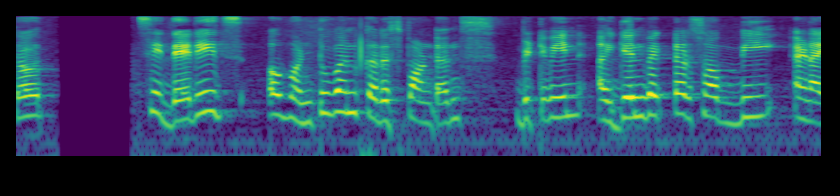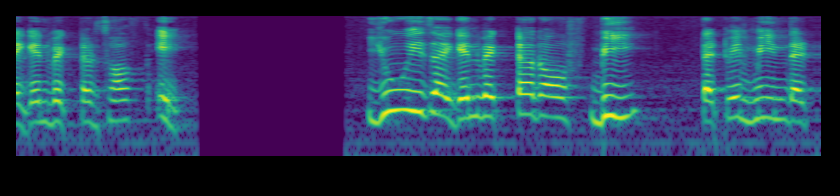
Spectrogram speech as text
So, see there is a one to one correspondence between eigenvectors of B and eigenvectors of A. U is eigenvector of B that will mean that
